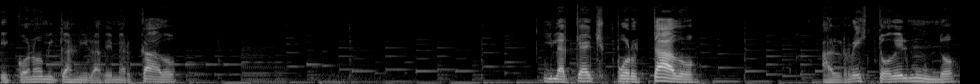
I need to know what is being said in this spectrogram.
económicas, ni las de mercado, y la que ha exportado al resto del mundo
